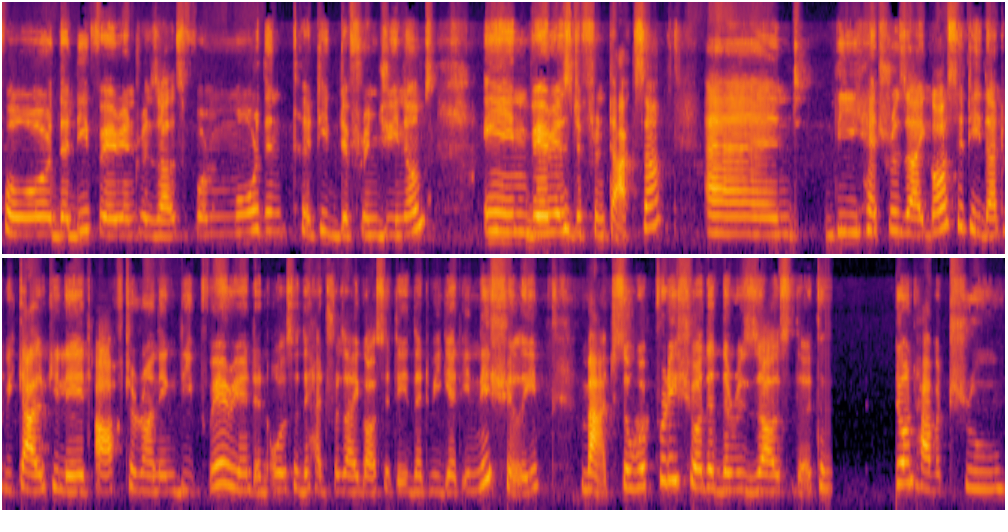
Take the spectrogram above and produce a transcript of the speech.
for the deep variant results for more than 30 different genomes in various different taxa and the heterozygosity that we calculate after running deep variant and also the heterozygosity that we get initially match so we're pretty sure that the results we don't have a true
